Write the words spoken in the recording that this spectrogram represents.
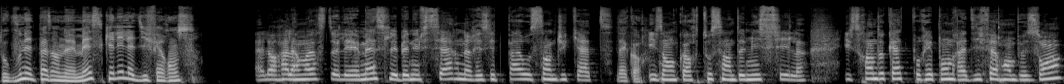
Donc vous n'êtes pas un EMS. Quelle est la différence alors, à l'inverse de l'EMS, les bénéficiaires ne résident pas au sein du CAT. D'accord. Ils ont encore tous un domicile. Ils se rendent au CAT pour répondre à différents besoins,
